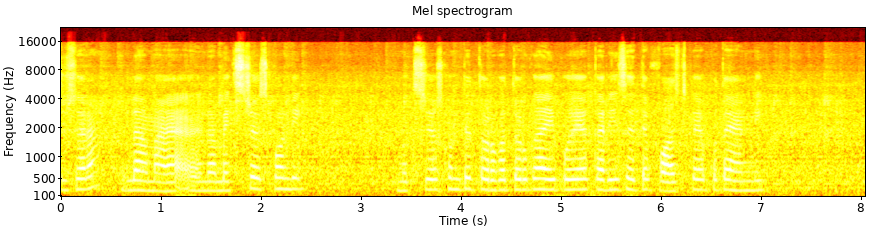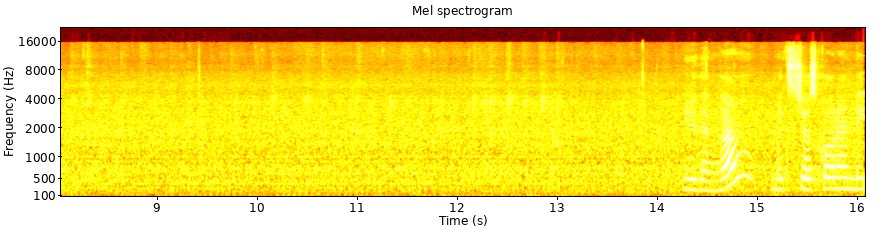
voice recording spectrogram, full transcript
చూసారా? ఇలా ఇలా మిక్స్ చేసుకోండి. మిక్స్ చేసుకుంటే త్వరగా త్వరగా అయిపోయే కర్రీస్ అయితే ఫాస్ట్గా అయిపోతాయండి. ఈ విధంగా మిక్స్ చేసుకోవాలండి.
